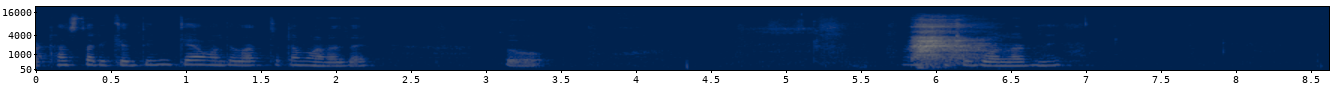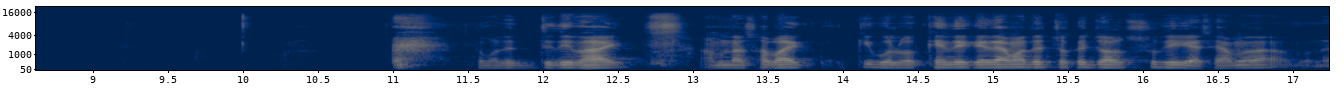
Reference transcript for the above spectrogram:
আঠাশ তারিখের দিনকে আমাদের বাচ্চাটা মারা যায়। তো কিছু বলার নেই। তোমাদের দিদি ভাই আমরা সবাই, কি বলব, কেঁদে কেঁদে আমাদের চোখের জল শুকিয়ে গেছে। আমরা মানে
